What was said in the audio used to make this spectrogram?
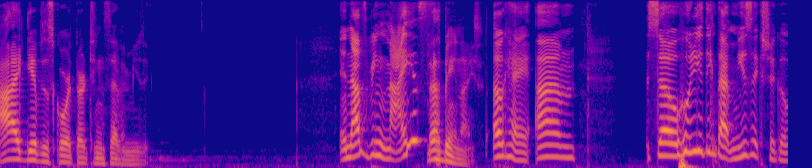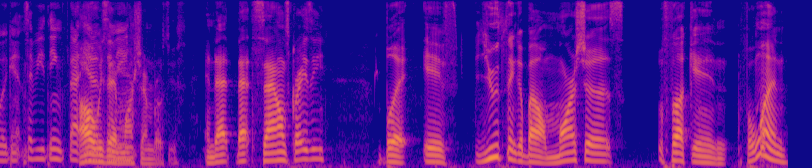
I give the score 13-7 music. And that's being nice. That's being nice. Okay. Um. So who do you think that music should go against? If you think that I always Anthony- had Marsha Ambrosius, and that that sounds crazy, but if you think about Marsha's fucking for one,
